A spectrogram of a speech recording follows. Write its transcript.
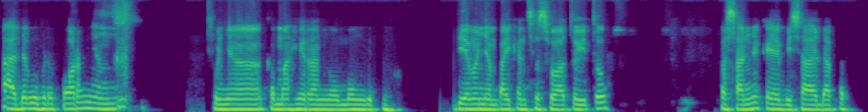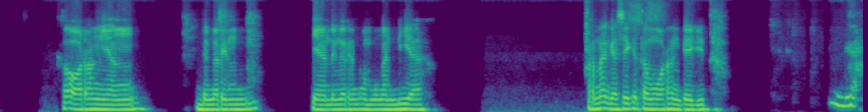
ada beberapa orang yang punya kemahiran ngomong gitu. Dia menyampaikan sesuatu itu pesannya kayak bisa dapat ke orang yang dengerin yang dengerin omongan dia. Pernah gak sih ketemu orang kayak gitu Enggak.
